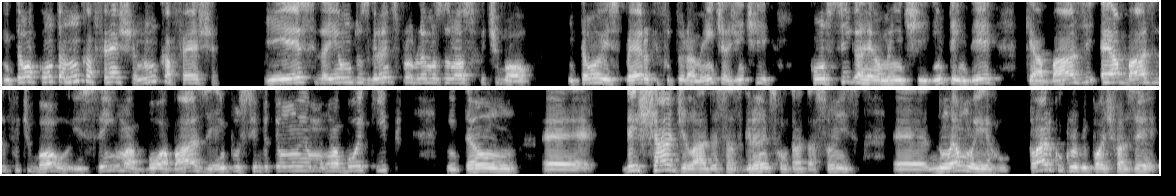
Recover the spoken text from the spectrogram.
Então a conta nunca fecha, nunca fecha. E esse daí é um dos grandes problemas do nosso futebol. Então eu espero que futuramente a gente consiga realmente entender que a base é a base do futebol e sem uma boa base é impossível ter uma, boa equipe. Então, é, deixar de lado essas grandes contratações é, não é um erro. Claro que o clube pode fazer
